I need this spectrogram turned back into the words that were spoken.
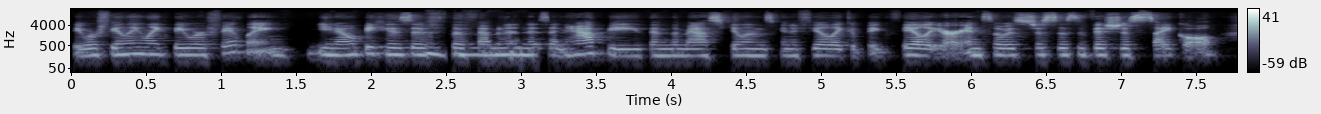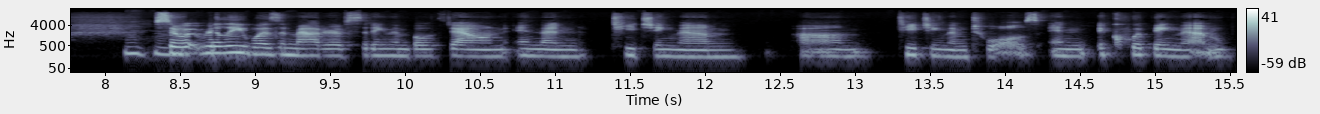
they were feeling like they were failing, you know, because if mm-hmm. the feminine isn't happy, then the masculine is going to feel like a big failure. And so it's just this vicious cycle. Mm-hmm. So it really was a matter of sitting them both down and then teaching them, um, teaching them tools and equipping them,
